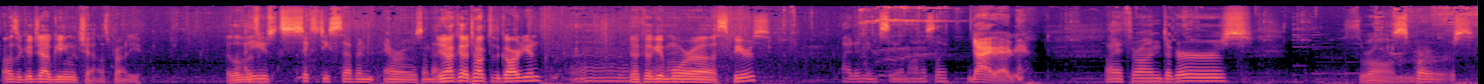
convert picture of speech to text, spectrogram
That was a good job getting the chalice. Proud of you. I love I this. used 67 arrows on that. You're not gonna talk to the guardian. Uh, You're not gonna get more uh, spears. I didn't even see him honestly. I throw in daggers, spurs.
